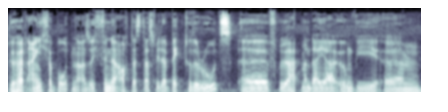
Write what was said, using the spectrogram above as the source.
Gehört eigentlich verboten. Also ich finde auch, dass das wieder back to the roots. Äh, früher hat man da ja irgendwie, ähm,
